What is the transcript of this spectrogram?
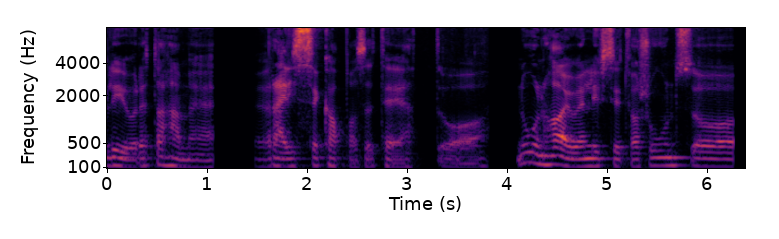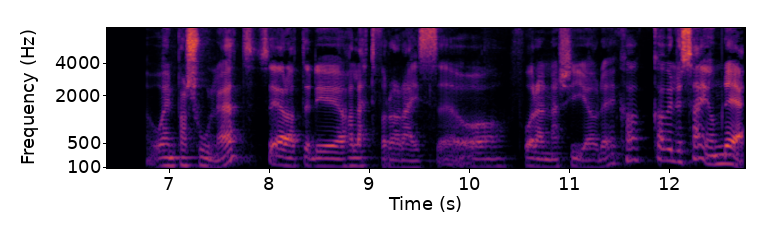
blir jo dette her med reisekapasitet og Noen har jo en livssituasjon så, og en personlighet som gjør at de har lett for å reise og får energi av det. Hva, hva vil du si om det?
